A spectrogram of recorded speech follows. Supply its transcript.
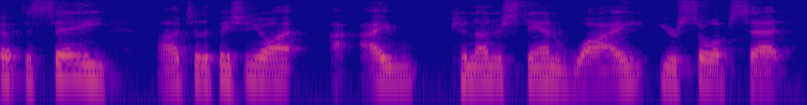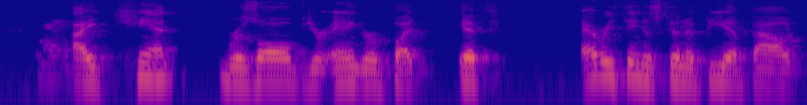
have to say uh, to the patient you know I, I can understand why you're so upset. Right. I can't resolve your anger, but if everything is going to be about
